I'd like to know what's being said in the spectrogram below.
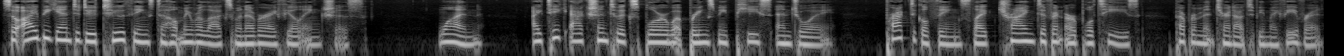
So I began to do two things to help me relax whenever I feel anxious. One, I take action to explore what brings me peace and joy. Practical things like trying different herbal teas, peppermint turned out to be my favorite,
